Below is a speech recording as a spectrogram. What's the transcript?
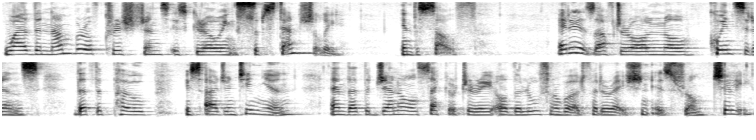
while the number of Christians is growing substantially in the South. It is, after all, no coincidence that the Pope is Argentinian and that the General Secretary of the Lutheran World Federation is from Chile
